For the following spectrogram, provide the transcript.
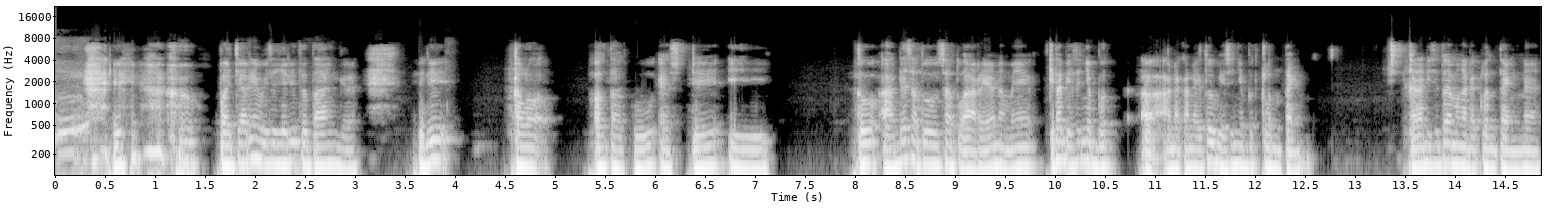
pacarnya bisa jadi tetangga. Jadi kalau otakku SD itu ada satu satu area namanya kita biasanya nyebut eh, anak-anak itu biasanya nyebut kelenteng karena di situ emang ada kelenteng. Nah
